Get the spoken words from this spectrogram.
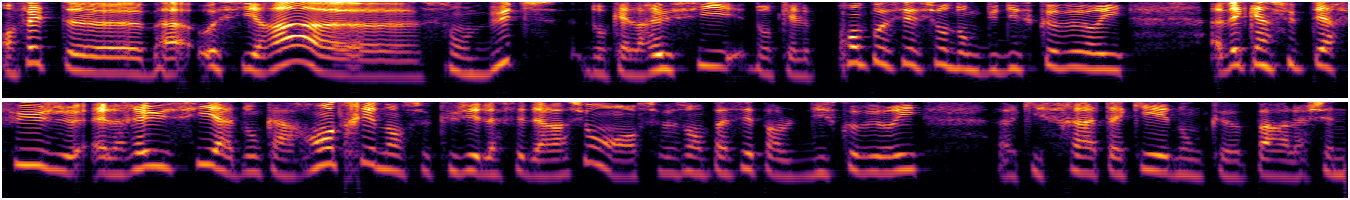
En fait euh, bah, Osira, euh, son but, donc elle réussit, donc elle prend possession donc du Discovery avec un subterfuge, elle réussit à donc à rentrer dans ce QG de la Fédération en se faisant passer par le Discovery euh, qui serait attaqué donc par la chaîne.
